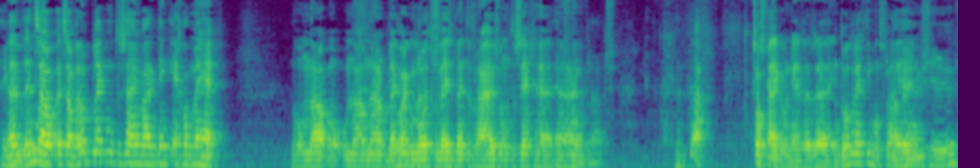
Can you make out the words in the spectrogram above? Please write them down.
Emiel het, het, zou, het zou wel een plek moeten zijn waar ik denk echt wat mee heb. Om nou, om nou naar een plek waar ik nooit geweest ben te verhuizen om te zeggen... Een plaats. nou, ik zal eens kijken wanneer er eh, in Dordrecht iemand vrij... ben je eh, nu serieus?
